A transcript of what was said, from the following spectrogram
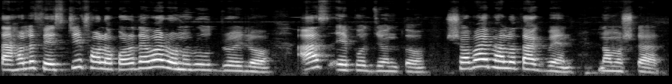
তাহলে পেজটি ফলো করে দেওয়ার অনুরোধ রইল। আজ এ পর্যন্ত। সবাই ভালো থাকবেন। নমস্কার।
